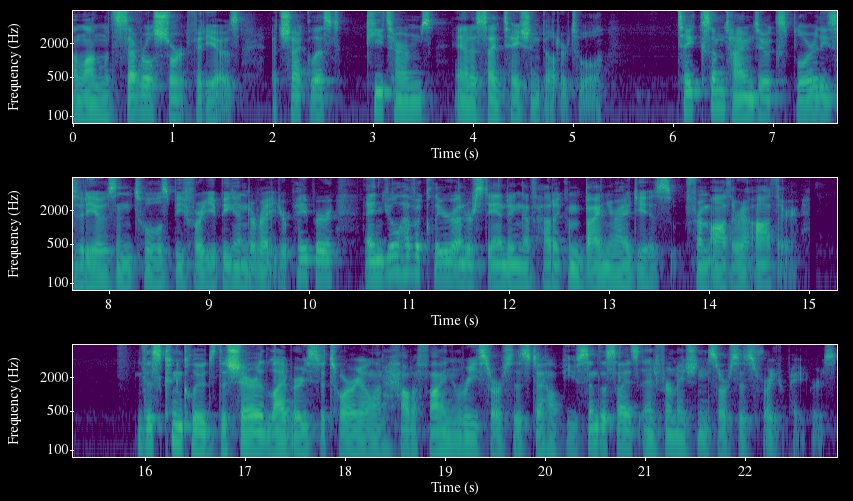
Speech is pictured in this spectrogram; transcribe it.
along with several short videos a checklist, key terms, and a citation builder tool. Take some time to explore these videos and tools before you begin to write your paper, and you'll have a clear understanding of how to combine your ideas from author to author. This concludes the Sherrod Library's tutorial on how to find resources to help you synthesize information sources for your papers.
